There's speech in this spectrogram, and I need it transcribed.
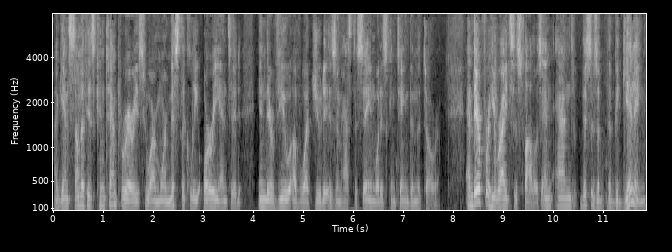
against some of his contemporaries who are more mystically oriented in their view of what Judaism has to say and what is contained in the Torah. And therefore he writes as follows, and, and this is a, the beginning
